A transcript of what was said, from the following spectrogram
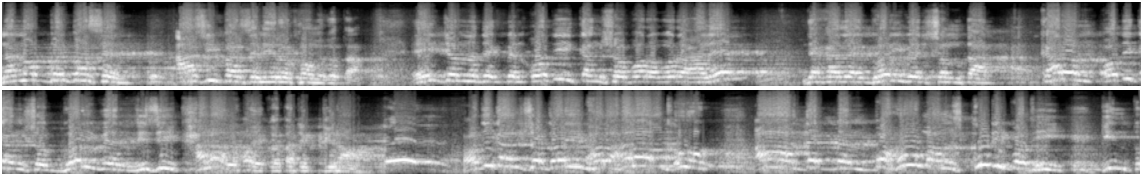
না, নব্বই পার্সেন্ট আশি পার্সেন্ট এরকম কথা। এই জন্য দেখবেন অধিকাংশ বড় বড় আলেম দেখা যায় গরিবের সন্তান। কারণ অধিকাংশ গরিবের হয় কিনা? অধিকাংশ গরিব হলো হালাল খুর। আর দেখবেন বহু মানুষ কোটিপতি, কিন্তু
